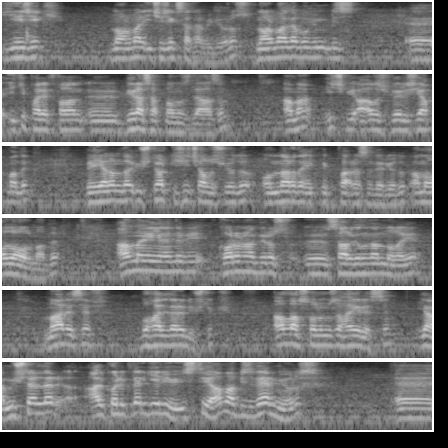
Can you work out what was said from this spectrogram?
yiyecek, normal içecek satabiliyoruz. Normalde bugün biz e, iki palet falan e, bira satmamız lazım. Ama hiçbir alışveriş yapmadık. Ve yanımda 3-4 kişi çalışıyordu. Onlara da ekmek parası veriyorduk ama o da olmadı. Almanya'ya gelende bir koronavirüs e, salgından dolayı maalesef bu hallere düştük. Allah sonumuzu hayır etsin. Ya müşteriler, alkolikler geliyor, istiyor ama biz vermiyoruz. Ee,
